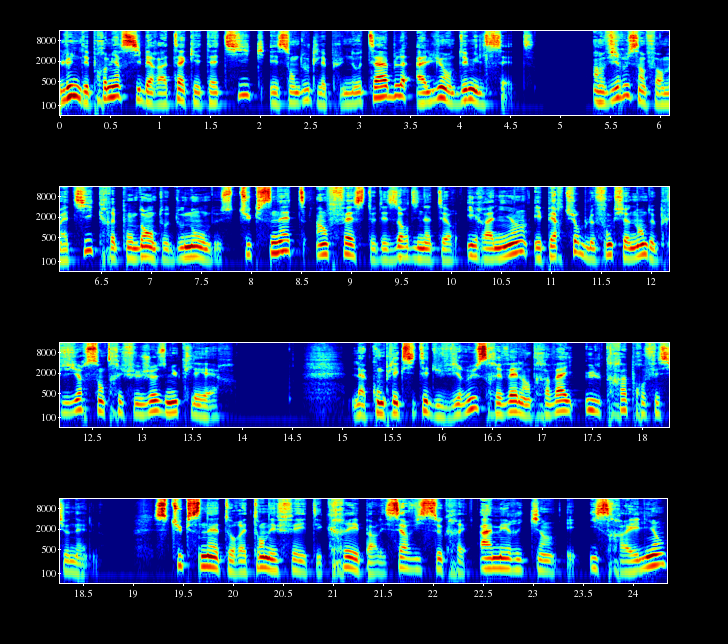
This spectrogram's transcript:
L'une des premières cyberattaques étatiques, et sans doute la plus notable, a lieu en 2007. Un virus informatique répondant au doux nom de Stuxnet infeste des ordinateurs iraniens et perturbe le fonctionnement de plusieurs centrifugeuses nucléaires. La complexité du virus révèle un travail ultra professionnel. Stuxnet aurait en effet été créé par les services secrets américains et israéliens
